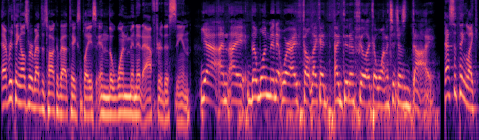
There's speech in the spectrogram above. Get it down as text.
everything else we're about to talk about takes place in the one minute after this scene. Yeah, and I the one minute where I felt like I I didn't feel like I wanted to just die. that's the thing like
